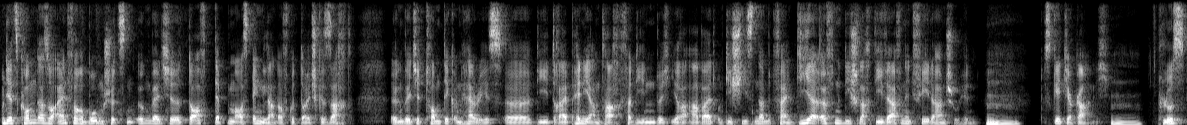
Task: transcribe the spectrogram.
Und jetzt kommen da so einfache Bogenschützen, irgendwelche Dorfdeppen aus England, auf gut Deutsch gesagt, irgendwelche Tom, Dick und Harrys, äh, die drei Penny am Tag verdienen durch ihre Arbeit und die schießen damit Pfeilen. Die eröffnen die Schlacht, die werfen den Federhandschuh hin. Mhm. Das geht ja gar nicht. Mhm. Plus,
